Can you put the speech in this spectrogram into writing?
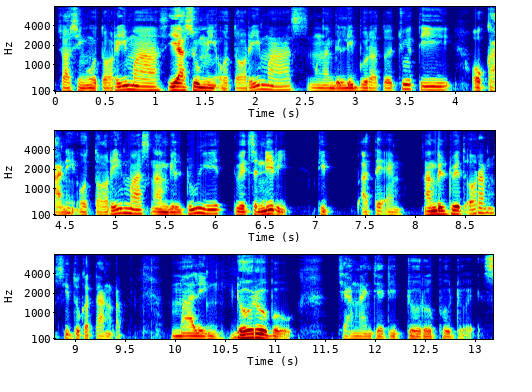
Sasing otorimas, Yasumi otorimas, mengambil libur atau cuti. Okane otorimas, ngambil duit, duit sendiri di ATM. Ngambil duit orang, situ ketangkap. Maling, dorobo. Jangan jadi dorobo does.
